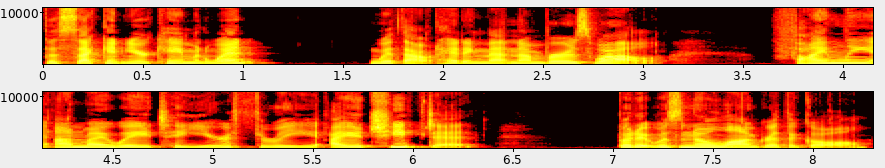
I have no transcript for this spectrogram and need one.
The second year came and went without hitting that number as well. Finally, on my way to year three, I achieved it, but it was no longer the goal.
